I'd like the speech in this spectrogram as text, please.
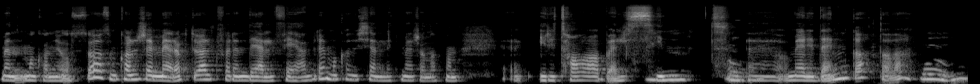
men, man kan jo også, som kanskje er mer aktuelt for en del fedre, man kan jo kjenne litt mer sånn at man er eh, irritabel, sint, mm. eh, og mer i den gata, da. Mm.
